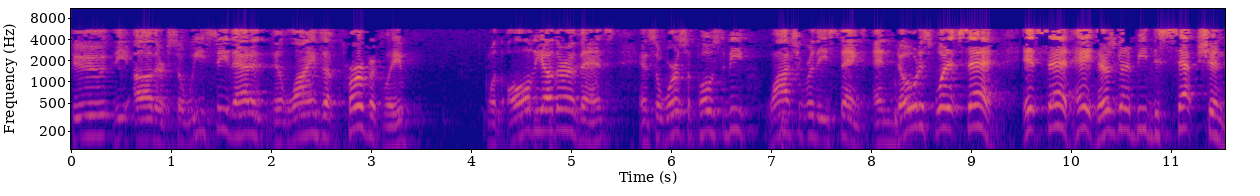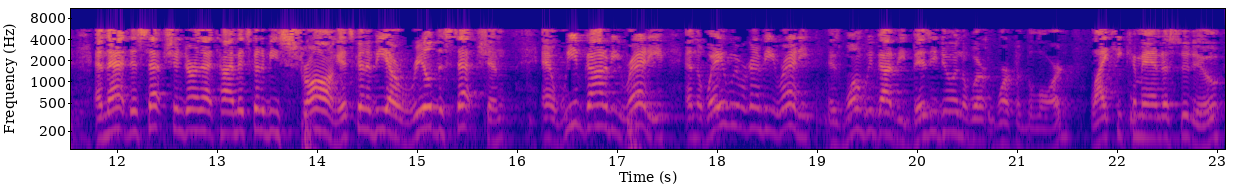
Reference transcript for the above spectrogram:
to the other. So we see that it lines up perfectly with all the other events, and so we're supposed to be watching for these things. And notice what it said. It said, hey, there's going to be deception, and that deception during that time, it's going to be strong. It's going to be a real deception, and we've got to be ready, and the way we were going to be ready is one, we've got to be busy doing the work of the Lord, like He commanded us to do.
